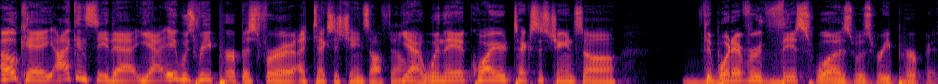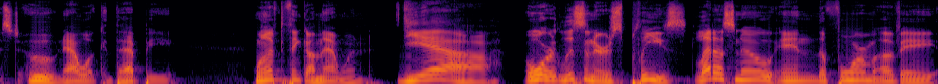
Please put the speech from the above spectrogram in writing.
Okay, I can see that. Yeah, it was repurposed for a Texas Chainsaw film. yeah when they acquired texas chainsaw the, whatever this was was repurposed. Ooh now what could that be? We'll have to think on that one. Yeah. or listeners please let us know in the form of a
